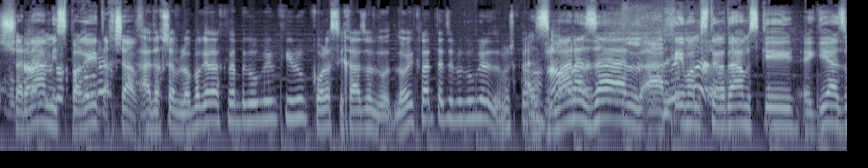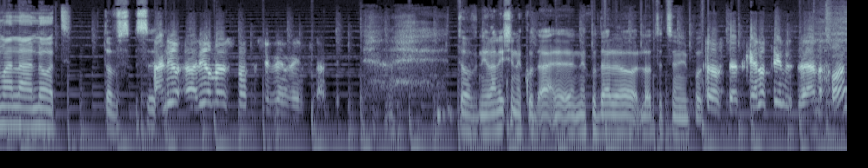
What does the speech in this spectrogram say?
שנה מספרית עכשיו. עד עכשיו לא בגלת בגוגל כאילו? כל השיחה הזאת ועוד לא הקלטת את זה בגוגל? זה מה שקרה? הזמן לא, אזל, האחים. אמסטרדמסקי, הגיע הזמן לענות. טוב, אני אומר שנות ה-70 ואינפלציה. טוב, נראה לי שנקודה נקודה לא לא תצא מפה. טוב, תעדכן אותי, זה היה נכון?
